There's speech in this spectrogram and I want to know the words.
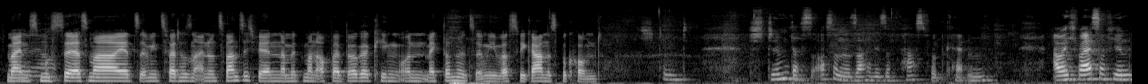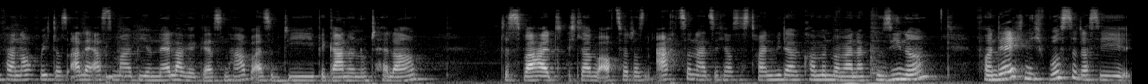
Ich meine, oh, es musste erstmal jetzt irgendwie 2021 werden, damit man auch bei Burger King und McDonalds irgendwie was Veganes bekommt. Stimmt. Stimmt, das ist auch so eine Sache, diese Fastfood-Ketten. Aber ich weiß auf jeden Fall noch, wie ich das allererste Mal Bionella gegessen habe, also die vegane Nutella das war halt, ich glaube, auch 2018, als ich aus Australien wiedergekommen bin, bei meiner Cousine, von der ich nicht wusste, dass sie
